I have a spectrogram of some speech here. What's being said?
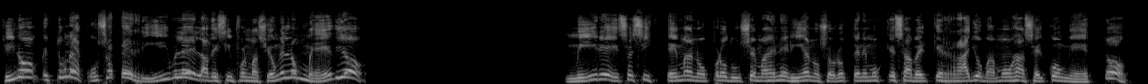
Si no, esto es una cosa terrible, la desinformación en los medios. Mire, ese sistema no produce más energía. Nosotros tenemos que saber qué rayos vamos a hacer con esto.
